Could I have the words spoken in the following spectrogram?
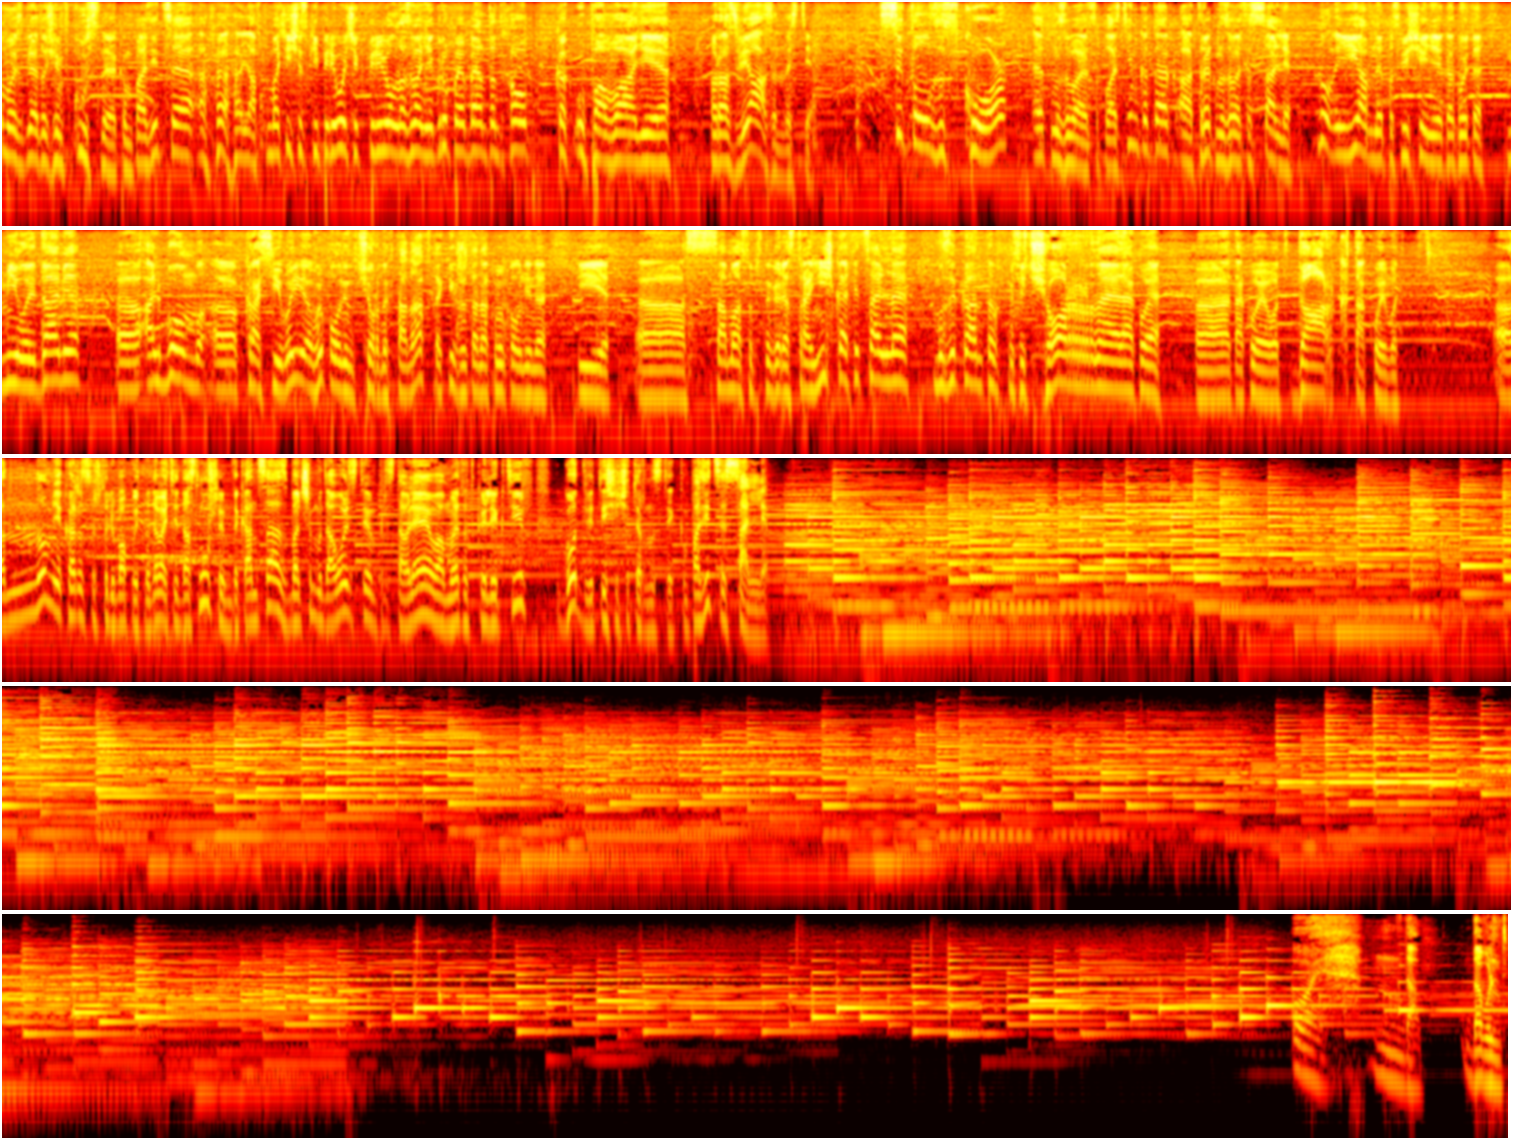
На мой взгляд, очень вкусная композиция. Автоматический переводчик перевел название группы Abandoned Hope как «Упование развязанности». Settle the Score, это называется пластинка так, а трек называется «Салли». Ну, явное посвящение какой-то милой даме. Э, альбом э, красивый, выполнен в черных тонах, в таких же тонах выполнена и э, сама, собственно говоря, страничка официальная музыкантов. Все черное такое, такое вот dark, такой вот Но мне кажется, что любопытно. Давайте дослушаем до конца. С большим удовольствием представляю вам этот коллектив. Год 2014. Композиция «Салли».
